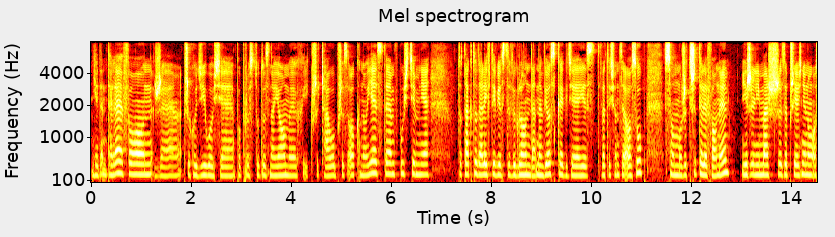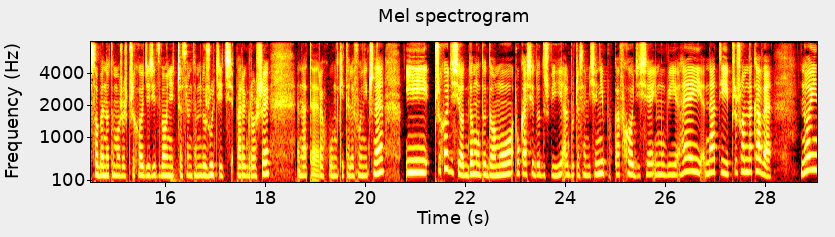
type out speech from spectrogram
jeden telefon, że przychodziło się po prostu do znajomych i krzyczało przez okno: Jestem, wpuśćcie mnie to tak to dalej w tej wiosce wygląda. Na wioskę, gdzie jest 2000 osób, są może trzy telefony. Jeżeli masz zaprzyjaźnioną osobę, no to możesz przychodzić i dzwonić, czasem tam dorzucić parę groszy na te rachunki telefoniczne. I przychodzi się od domu do domu, puka się do drzwi, albo czasami się nie puka, wchodzi się i mówi: Hej, Nati, przyszłam na kawę. No i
